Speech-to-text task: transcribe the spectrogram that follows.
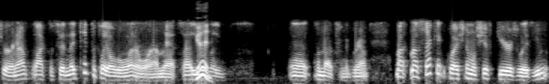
sure. And I, like I said, they typically overwinter where I'm at. So I good. usually uh, come back from the ground. My, my second question, I'm going to shift gears with you,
